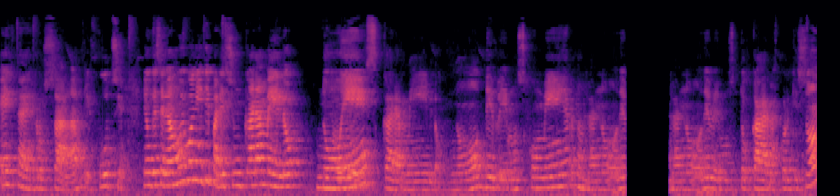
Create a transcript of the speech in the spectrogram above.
esta es rosada, de fucsia. Y aunque se vea muy bonita y parece un caramelo, no, es caramelo, no debemos comérnosla, no debemos no debemos tocarlas porque son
